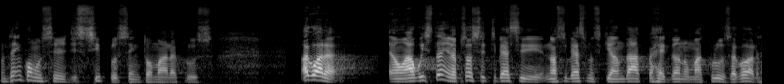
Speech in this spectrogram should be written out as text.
Não tem como ser discípulo sem tomar a cruz. Agora, é algo estranho. A pessoa se tivesse, nós tivéssemos que andar carregando uma cruz agora,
